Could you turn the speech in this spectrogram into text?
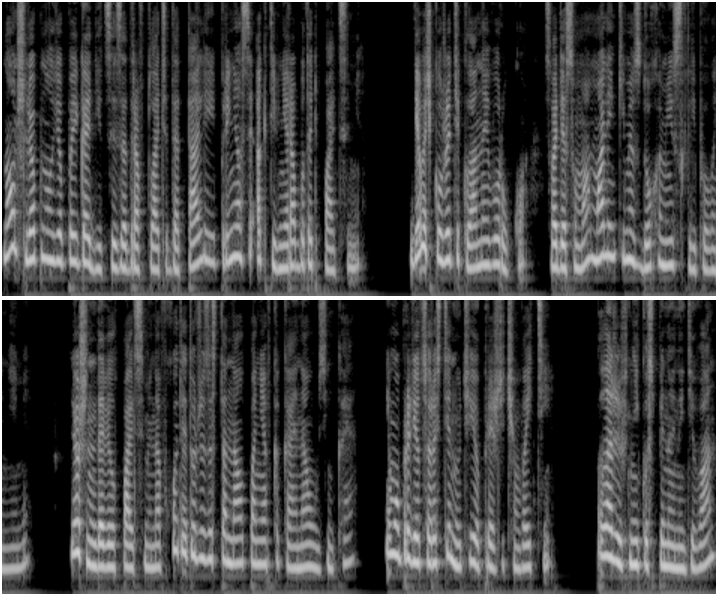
но он шлепнул ее по ягодице и, задрав платье до талии, принялся активнее работать пальцами. Девочка уже текла на его руку, сводя с ума маленькими вздохами и всхлипываниями. Леша надавил пальцами на вход и тут же застонал, поняв, какая она узенькая. Ему придется растянуть ее, прежде чем войти. Положив Нику спиной на диван,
